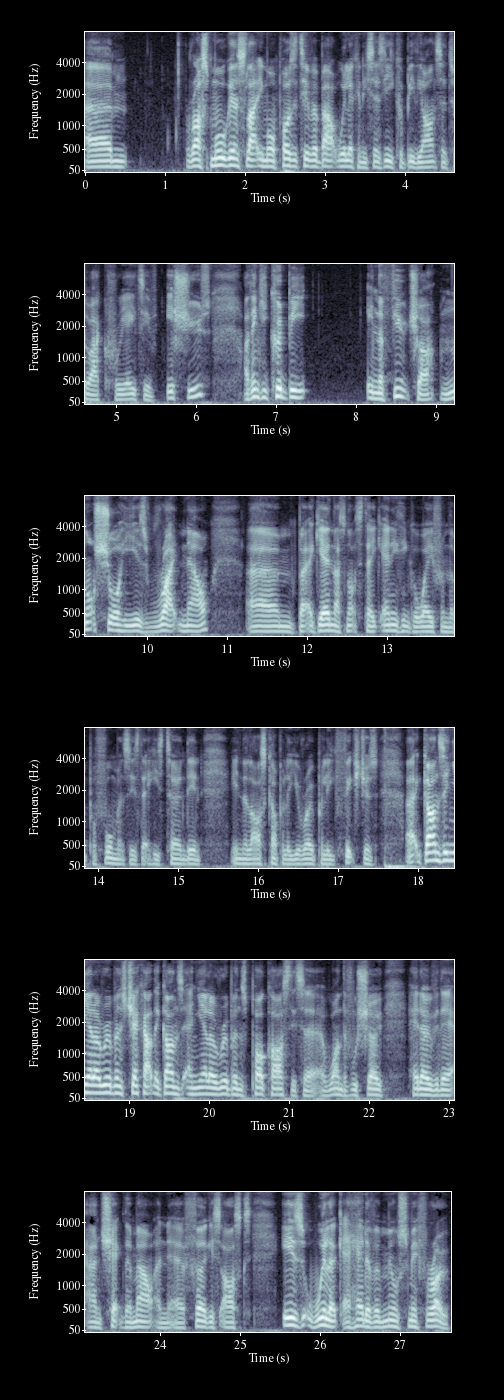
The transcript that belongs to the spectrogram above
Um, Russ Morgan, slightly more positive about Willock, and he says he could be the answer to our creative issues. I think he could be in the future. I'm not sure he is right now. Um, but again, that's not to take anything away from the performances that he's turned in in the last couple of Europa League fixtures. Uh, Guns and Yellow Ribbons, check out the Guns and Yellow Ribbons podcast. It's a, a wonderful show. Head over there and check them out. And uh, Fergus asks, is Willock ahead of Emil Smith Rowe?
